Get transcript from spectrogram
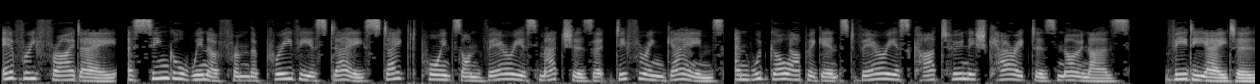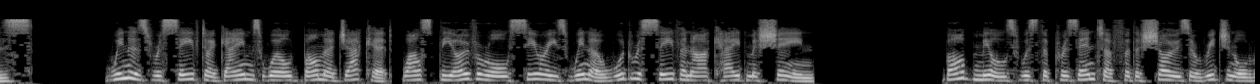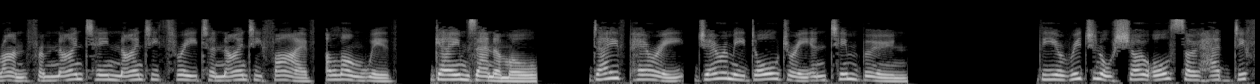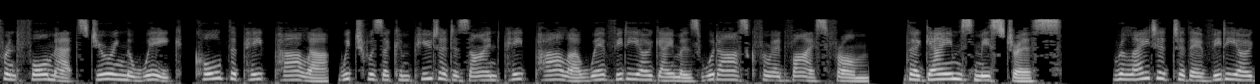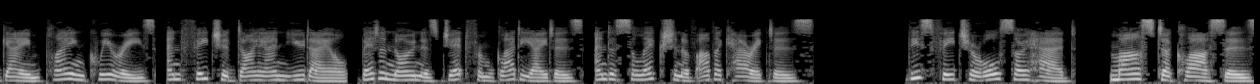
Every Friday, a single winner from the previous day staked points on various matches at differing games, and would go up against various cartoonish characters known as «videators» Winners received a Games World Bomber jacket, whilst the overall series winner would receive an arcade machine. Bob Mills was the presenter for the show's original run from 1993 to 95, along with Games Animal, Dave Perry, Jeremy Daldry and Tim Boone. The original show also had different formats during the week, called the Peep Parlor, which was a computer-designed peep parlor where videogamers would ask for advice from the game's mistress related to their video game playing queries, and featured Diane Youdale, better known as Jet from Gladiators, and a selection of other characters. This feature also had master classes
